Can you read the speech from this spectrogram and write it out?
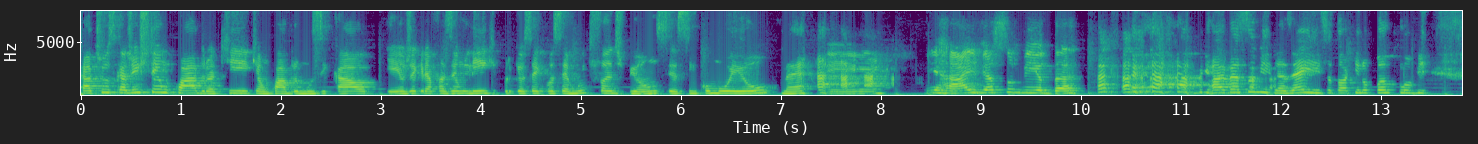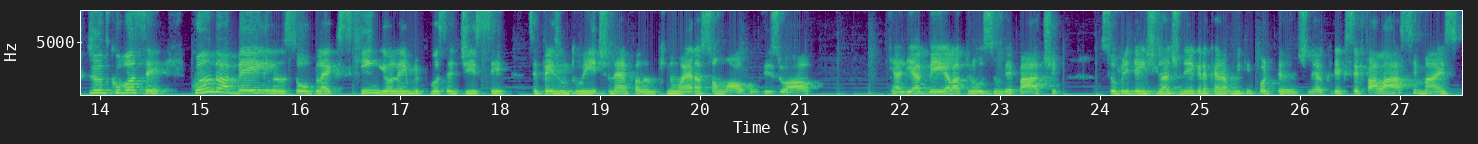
Katiuska, a gente tem um quadro aqui, que é um quadro musical, e eu já queria fazer um link, porque eu sei que você é muito fã de Beyoncé, assim como eu, né? E raiva assumida. raiva assumida, é isso. Eu tô aqui no fã clube junto com você. Quando a Bey lançou o Black King, eu lembro que você disse, você fez um tweet, né, falando que não era só um álbum visual, que ali a Bey ela trouxe um debate sobre identidade negra que era muito importante, né? Eu queria que você falasse mais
